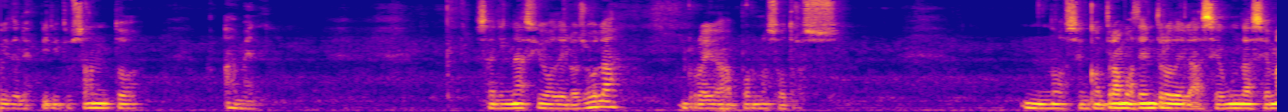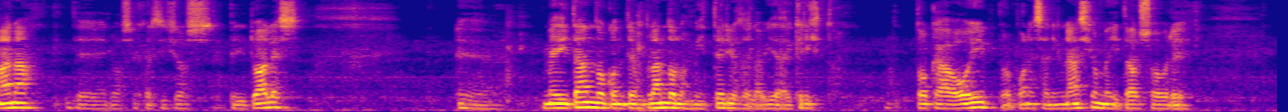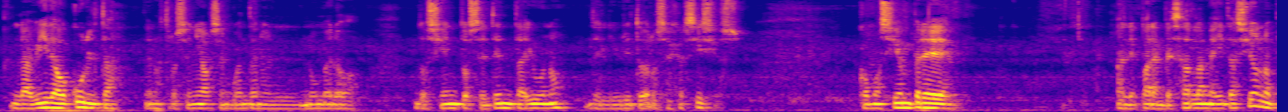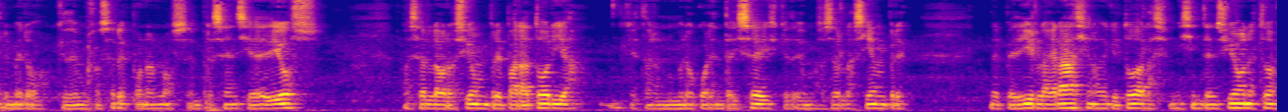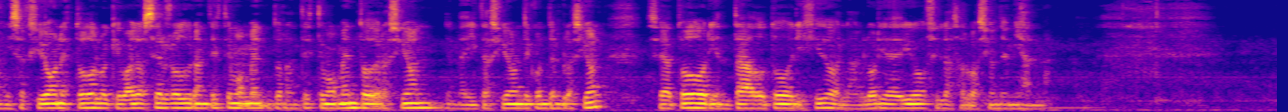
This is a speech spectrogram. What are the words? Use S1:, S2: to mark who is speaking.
S1: Y del Espíritu Santo. Amén. San Ignacio de Loyola ruega por nosotros. Nos encontramos dentro de la segunda semana de los ejercicios espirituales, eh, meditando, contemplando los misterios de la vida de Cristo. Nos toca hoy, propone San Ignacio, meditar sobre la vida oculta de nuestro Señor. Se encuentra en el número 271 del librito de los ejercicios. Como siempre, para empezar la meditación, lo primero que debemos hacer es ponernos en presencia de Dios, hacer la oración preparatoria, que está en el número 46, que debemos hacerla siempre, de pedir la gracia, de que todas mis intenciones, todas mis acciones, todo lo que vaya a hacer yo durante este, momento, durante este momento de oración, de meditación, de contemplación, sea todo orientado, todo dirigido a la gloria de Dios y la salvación de mi alma.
